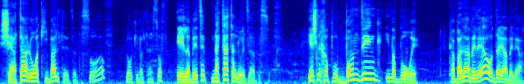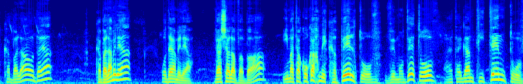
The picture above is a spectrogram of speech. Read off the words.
שאתה לא רק קיבלת את זה עד הסוף, לא רק קיבלת עד הסוף, אלא בעצם נתת לו את זה עד הסוף. יש לך פה bonding עם הבורא. קבלה מלאה, הודיה מלאה. קבלה, הודיה, קבלה מלאה, הודיה מלאה. והשלב הבא, אם אתה כל כך מקבל טוב ומודה טוב, אתה גם תיתן טוב.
